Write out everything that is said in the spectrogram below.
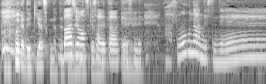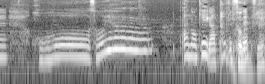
子供ができやすくなったバージョンアップされたわけですね。えー、あそうなんですね。ほうそういうあの経緯があったんですね。そうなんですね。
